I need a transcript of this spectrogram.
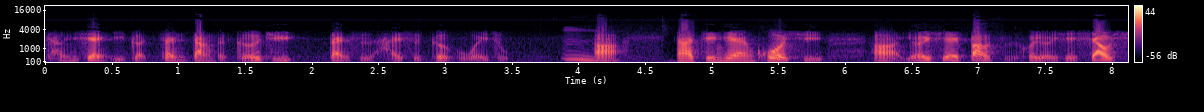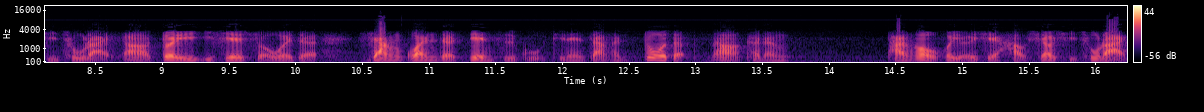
呈现一个震荡的格局，但是还是个股为主。嗯啊，那今天或许啊，有一些报纸会有一些消息出来啊，对于一些所谓的相关的电子股，今天涨很多的啊，可能盘后会有一些好消息出来，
